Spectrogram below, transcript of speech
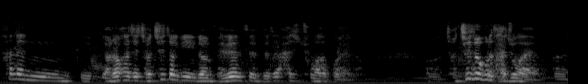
하는 그 여러 가지 전체적인 이런 밸런스들은 아주 좋아 보여요. 어, 전체적으로 다 좋아요. 예.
